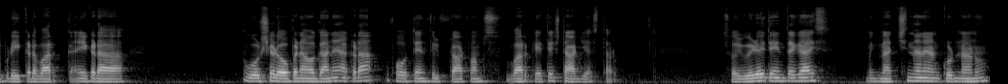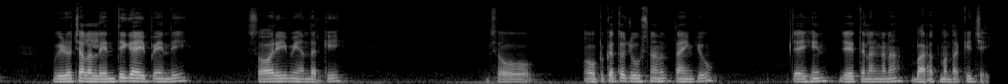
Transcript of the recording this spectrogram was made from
ఇప్పుడు ఇక్కడ వర్క్ ఇక్కడ గుడ్ షెడ్ ఓపెన్ అవ్వగానే అక్కడ fourth and fifth platforms work అయితే స్టార్ట్ చేస్తారు. సో వీడియో అయితే ఇంత గాయస్ మీకు నచ్చిందని అనుకుంటున్నాను. వీడియో చాలా లెంతీగా అయిపోయింది. సారీ మీ అందరికీ. సో ఓపికతో చూసినందుకు థ్యాంక్ యూ. జై హింద్ జై తెలంగాణ భారత్ మాతాకి జై.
